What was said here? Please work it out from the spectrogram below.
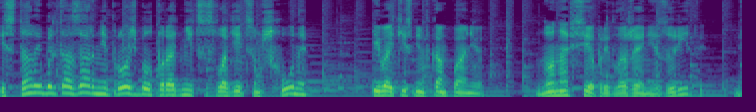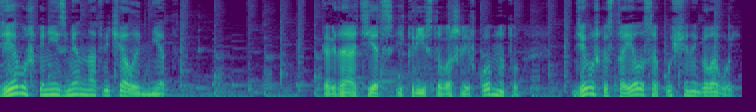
И старый Бальтазар не прочь был породниться с владельцем шхуны и войти с ним в компанию. Но на все предложения Зуриты девушка неизменно отвечала «нет». Когда отец и Кристо вошли в комнату, девушка стояла с опущенной головой.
